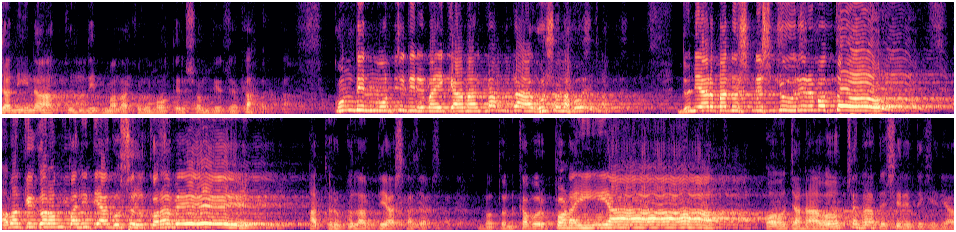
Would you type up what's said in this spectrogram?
জানি না কোন দিন মালাকুল মতের সঙ্গে দেখা হয়। কোন দিন মসজিদের মাইকে আমার নামটা ঘোষণা হয়। দুনিয়ার মানুষ নিষ্ঠুরের মতো আমাকে গরম পানি দিয়া গোসল করাবে, আতর গোলাপ দিয়া সাজাবে, নতুন কাপড় পড়াইয়া ও জানা ও জানা দেশের দিকে নিয়ে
